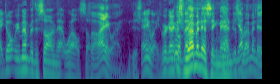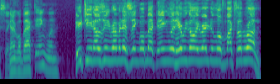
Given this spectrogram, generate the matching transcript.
I don't remember the song that well. So, so anyway, just, anyways, we're gonna just go back. reminiscing, man, Yeah, just yep. reminiscing. Gonna go back to England. And OZ reminiscing. Going back to England. Here we go. You ready to do a little Fox on the Run?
